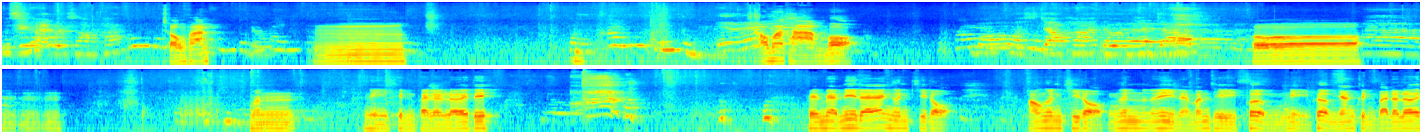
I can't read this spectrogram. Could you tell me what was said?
มันสิขายโดยสองค่ะสองพันดูอืมเขามาถามบ่ บอกว่าสิเจ้าค่ะเดินให้เจ้า โอ้อืมอืมอืมมันนี่ขึ้นไปเลยเลยดิ เป็นแบบนี้แหละเงินขีดอกเอาเงินขีดอกเงินนี่แหละมันทีเพิ่มนี่เพิ่มยังขึ้นไปเลยเลย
